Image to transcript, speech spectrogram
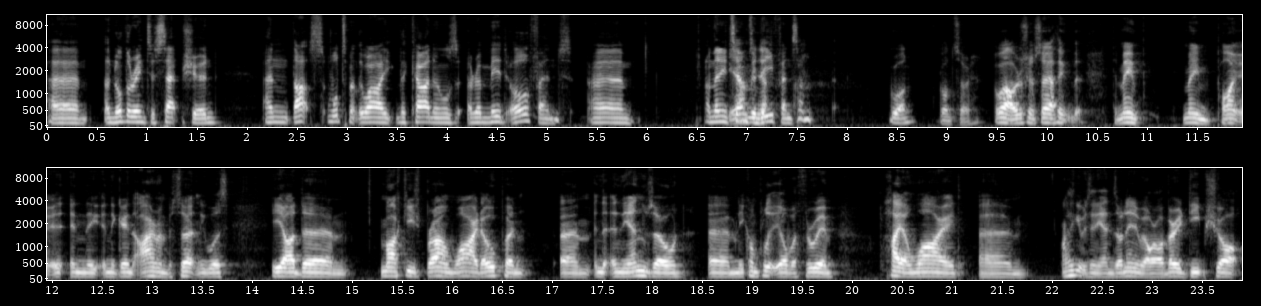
um, another interception, and that's ultimately why the Cardinals are a mid offense. Um, and then in yeah, terms I mean, of defense, I'm... go on. Go on, sorry. Well, I was just going to say, I think that the main main point in the in the game that I remember certainly was he had um, Marquise Brown wide open um, in the in the end zone, um, and he completely overthrew him high and wide. Um, I think it was in the end zone anyway, or a very deep shot,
